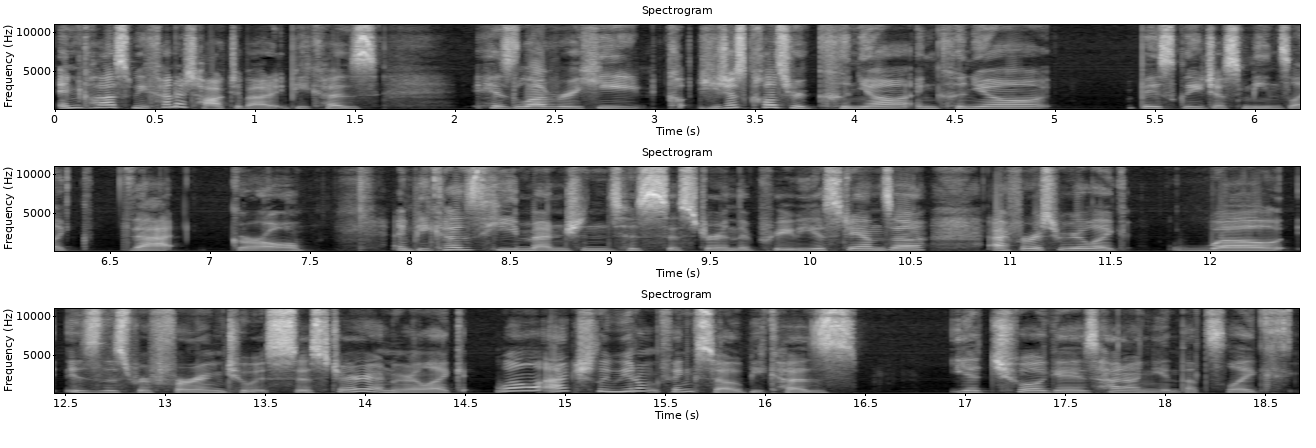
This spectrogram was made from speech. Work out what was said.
in class, we kind of talked about it because his lover he he just calls her Kunya, and Kunya basically just means like that girl. And because he mentions his sister in the previous stanza, at first we were like, well, is this referring to his sister? And we were like, well, actually, we don't think so because 옛 추억의 사랑이, that's like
